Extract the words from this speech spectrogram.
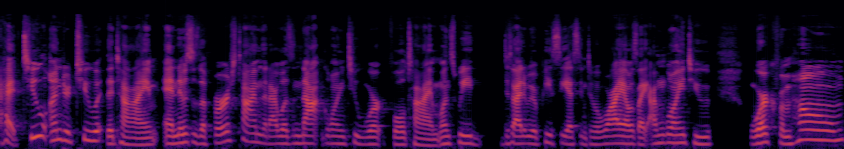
I had two under two at the time. And this was the first time that I was not going to work full time. Once we decided we were PCSing to Hawaii, I was like, I'm going to work from home.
